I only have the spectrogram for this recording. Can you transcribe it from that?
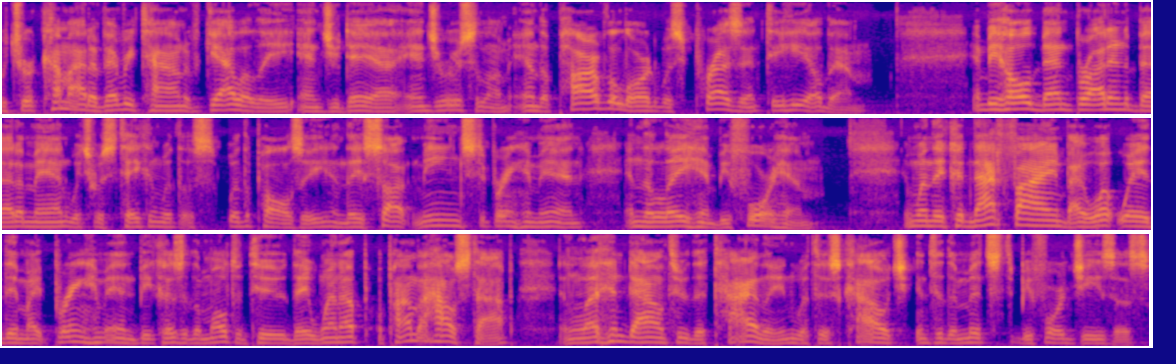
which were come out of every town of Galilee and Judea and Jerusalem, and the power of the Lord was present to heal them. And behold, men brought in a bed a man which was taken with a, with a palsy, and they sought means to bring him in and to lay him before him. And when they could not find by what way they might bring him in because of the multitude, they went up upon the housetop and let him down through the tiling with his couch into the midst before Jesus.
